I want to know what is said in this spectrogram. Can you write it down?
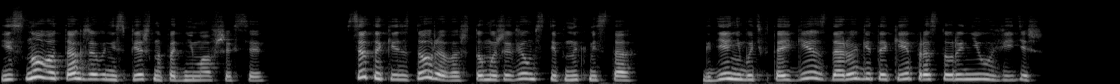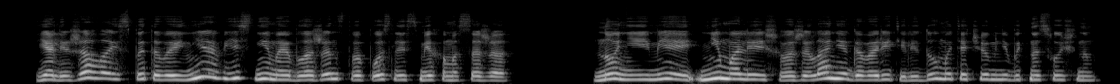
и снова так же неспешно поднимавшихся. Все-таки здорово, что мы живем в степных местах. Где-нибудь в тайге с дороги такие просторы не увидишь. Я лежала, испытывая необъяснимое блаженство после смеха массажа, но не имея ни малейшего желания говорить или думать о чем-нибудь насущном,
